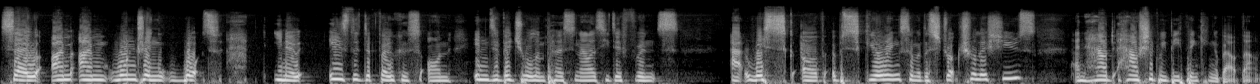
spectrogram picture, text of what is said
So I'm I'm wondering what you know is the focus on individual and personality difference at risk of obscuring some of the structural issues, and how how should we be thinking about that?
